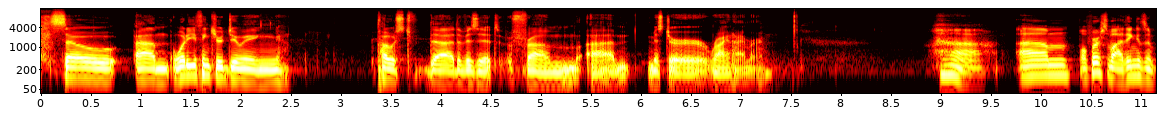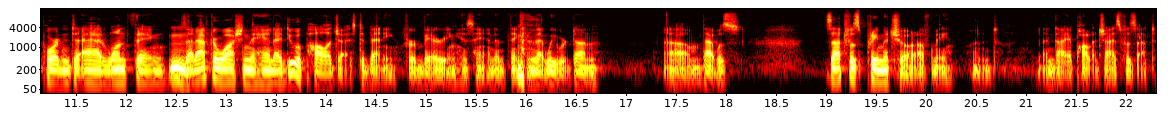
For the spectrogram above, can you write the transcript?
so, um, what do you think you're doing post the the visit from um, Mr. Reinheimer? Um, well, first of all, I think it's important to add one thing Hmm. is that after washing the hand, I do apologize to Benny for burying his hand and thinking that we were done. Um, that was that was premature of me, and and I apologize for that.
